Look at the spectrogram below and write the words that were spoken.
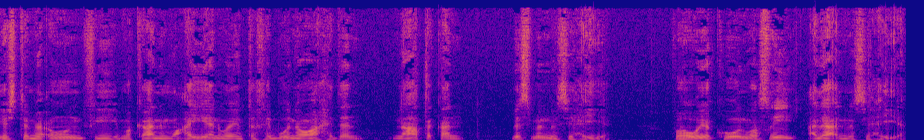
يجتمعون في مكان معين وينتخبون واحدا ناطقا باسم المسيحية فهو يكون وصي على المسيحية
